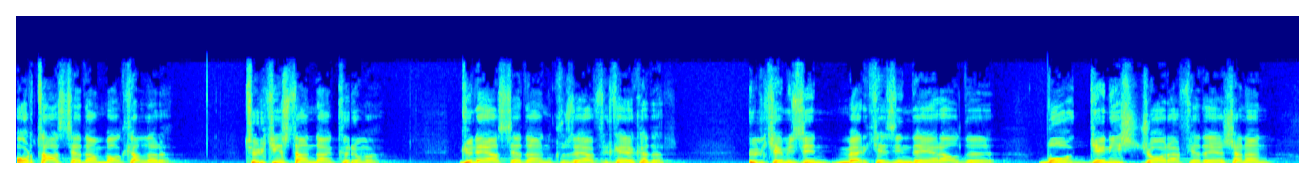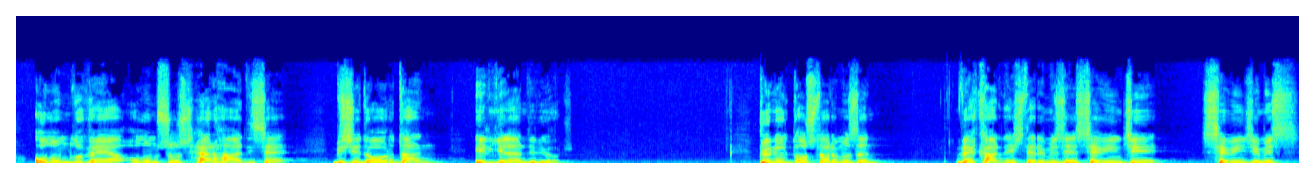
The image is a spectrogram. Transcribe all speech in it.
Orta Asya'dan Balkanlara, Türkistan'dan Kırım'a, Güney Asya'dan Kuzey Afrika'ya kadar ülkemizin merkezinde yer aldığı bu geniş coğrafyada yaşanan olumlu veya olumsuz her hadise bizi doğrudan ilgilendiriyor. Gönül dostlarımızın ve kardeşlerimizin sevinci sevincimiz,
